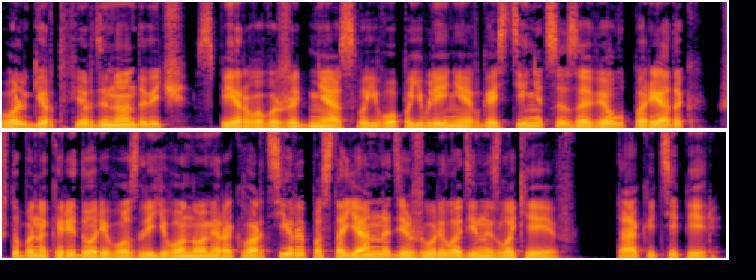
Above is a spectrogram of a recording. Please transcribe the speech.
Ольгерт Фердинандович с первого же дня своего появления в гостинице завел порядок, чтобы на коридоре возле его номера квартиры постоянно дежурил один из лакеев. Так и теперь.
